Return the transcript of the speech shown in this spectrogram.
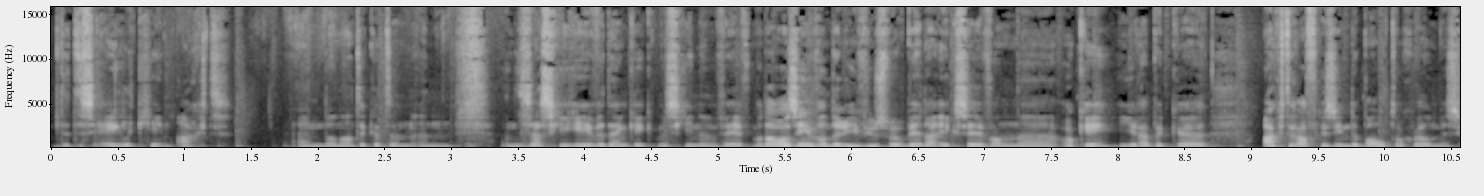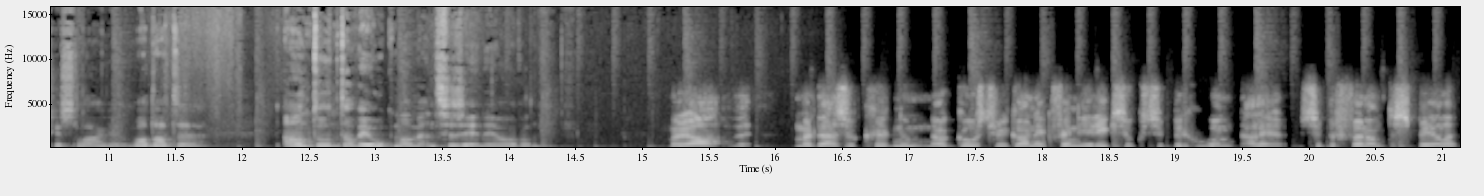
dit is eigenlijk geen 8. En dan had ik het een, een, een 6 gegeven, denk ik, misschien een 5. Maar dat was een van de reviews waarbij dat ik zei van... eh, Oké, hier heb ik eh, achteraf gezien de bal toch wel misgeslagen. Wat dat eh, aantoont dat wij ook maar mensen zijn, hè, Aaron. Maar ja, maar dat is ook genoemd naar Ghost Recon. Ik vind die reeks ook super goed om, allee, super fun om te spelen.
